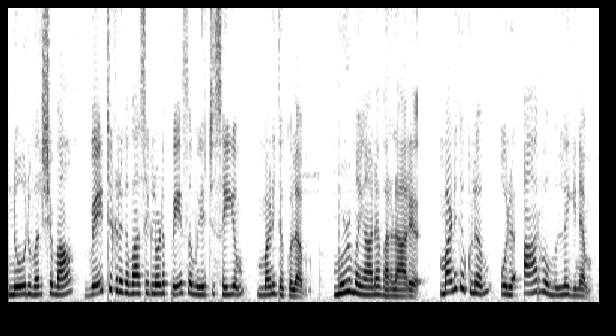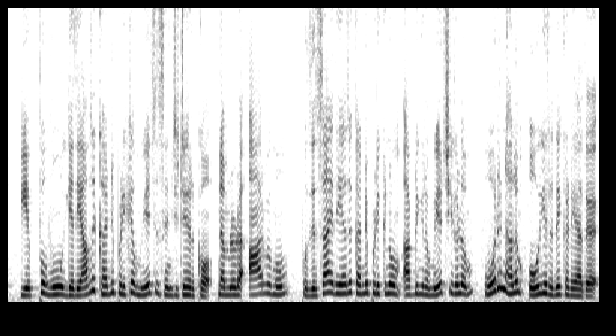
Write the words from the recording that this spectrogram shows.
நூறு வருஷமா வேற்று கிரகவாசிகளோட பேச முயற்சி செய்யும் மனித குலம் முழுமையான வரலாறு. மனித குலம் ஒரு ஆர்வமுள்ள இனம். எப்பவும் எதையாவது கண்டுபிடிக்க முயற்சி செஞ்சுட்டே இருக்கோம். நம்மளோட ஆர்வமும் புதுசா எதையாவது கண்டுபிடிக்கணும் அப்படிங்கிற முயற்சிகளும் ஒரு நாளும் ஓயிறதே கிடையாது.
